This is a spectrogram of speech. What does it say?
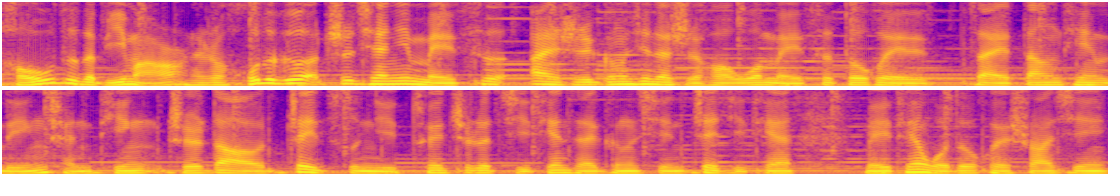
猴子的鼻毛，他说：“胡子哥，之前你每次按时更新的时候，我每次都会在当天凌晨听，直到这次你推迟了几天才更新，这几天每天我都会刷新，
